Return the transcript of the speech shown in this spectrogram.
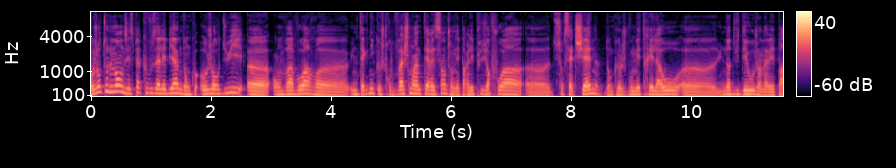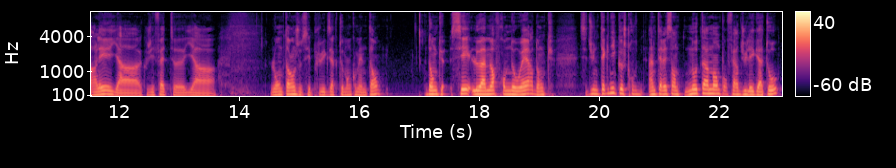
Bonjour tout le monde, j'espère que vous allez bien. Donc aujourd'hui, euh, on va voir euh, une technique que je trouve vachement intéressante. J'en ai parlé plusieurs fois euh, sur cette chaîne. Donc je vous mettrai là-haut une autre vidéo, j'en avais parlé, il y a, que j'ai faite il y a longtemps, je ne sais plus exactement combien de temps. Donc c'est le hammer from nowhere. Donc c'est une technique que je trouve intéressante, notamment pour faire du legato.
